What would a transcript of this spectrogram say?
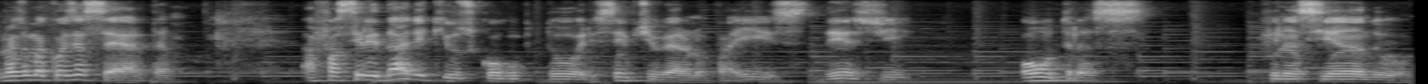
Mas uma coisa é certa: a facilidade que os corruptores sempre tiveram no país, desde outras financiando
